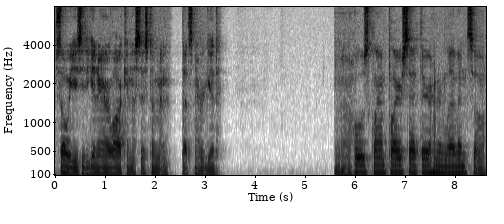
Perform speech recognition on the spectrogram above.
so easy to get an airlock in the system, and that's never good. Uh, hose clamp plier set there, 111. So a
